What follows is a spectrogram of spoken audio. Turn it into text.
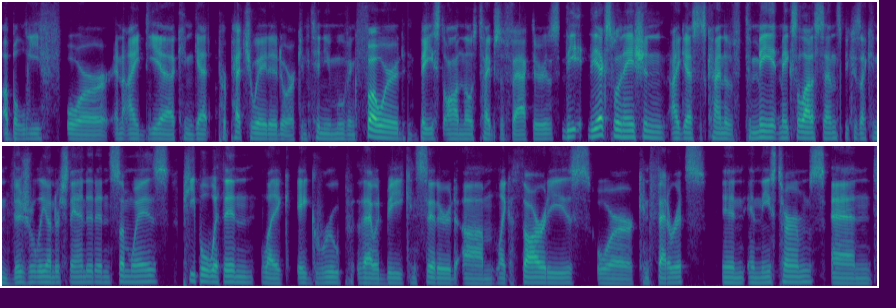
a belief or an idea can get perpetuated or continue moving forward based on those types of factors. The the explanation, I guess, is kind of to me it makes a lot of sense because I can visually understand it in some ways. People within like a group that would be considered um, like authorities or confederates in in these terms and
